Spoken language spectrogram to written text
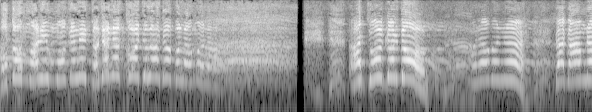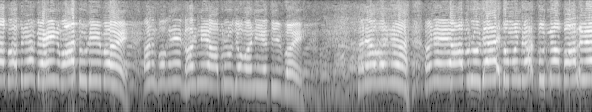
તો તો મારી મોગલની ધજાને કોટ લાગે ભલા મારા. આ જો કર દો. બરાબર ને? કે ગામના ગોદરે બેહીન વાત ઉડી ભાઈ. અને કોકને ઘરની આબરૂ જોવાની હતી ભાઈ. બરાબર ને? અને એ આબરૂ જાય તો મન રાજપૂત ના પાલવે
